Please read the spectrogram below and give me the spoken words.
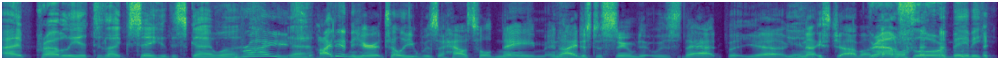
I probably had to like say who this guy was. Right. Yeah. I didn't hear it till he was a household name, and I just assumed it was that. But yeah, Yeah. nice job on Ground floor, baby.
